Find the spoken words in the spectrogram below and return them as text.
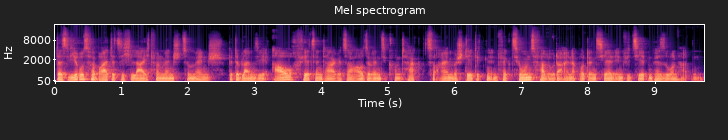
Das Virus verbreitet sich leicht von Mensch zu Mensch. Bitte bleiben Sie auch 14 Tage zu Hause, wenn Sie Kontakt zu einem bestätigten Infektionsfall oder einer potenziell infizierten Person hatten.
